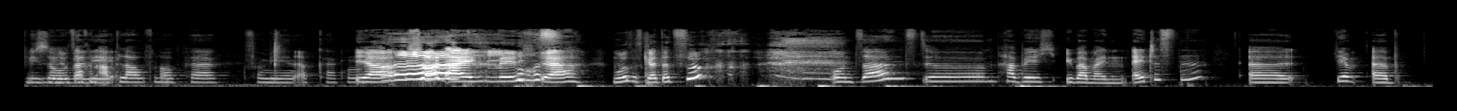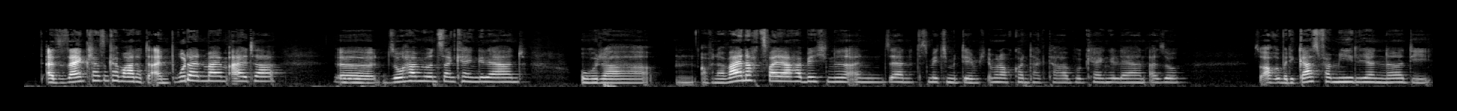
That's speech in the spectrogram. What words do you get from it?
wie so Sachen die ablaufen. Au-pair-Familien abkacken. Ja, schon eigentlich. Ja, muss, es gehört dazu. Und sonst ähm, habe ich über meinen Ältesten, äh, wir, äh, also sein Klassenkamerad hatte einen Bruder in meinem Alter. Äh, so haben wir uns dann kennengelernt. Oder mh, auf einer Weihnachtsfeier habe ich eine, ein sehr nettes Mädchen, mit dem ich immer noch Kontakt habe, kennengelernt. Also so auch über die Gastfamilien, ne? Die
